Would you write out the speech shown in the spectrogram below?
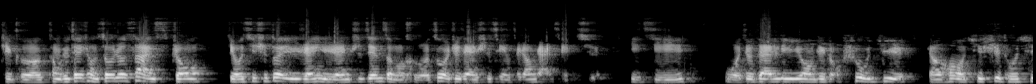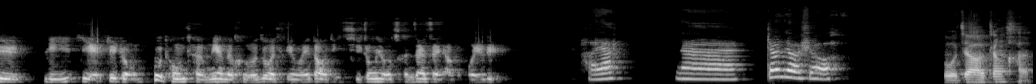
这个 computational social science 中，尤其是对于人与人之间怎么合作这件事情非常感兴趣，以及我就在利用这种数据，然后去试图去理解这种不同层面的合作行为到底其中有存在怎样的规律。好呀，那张教授，我叫张涵，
